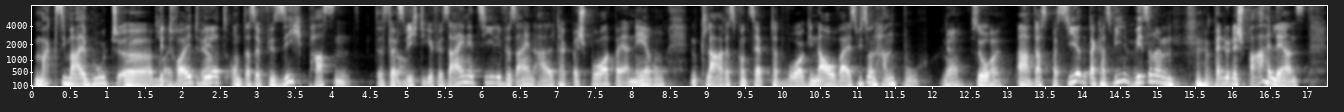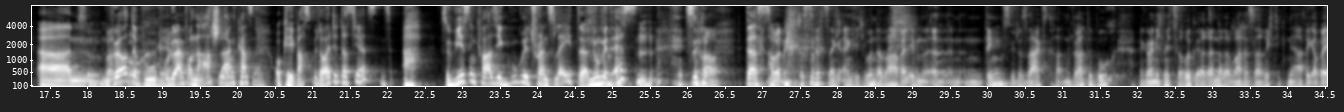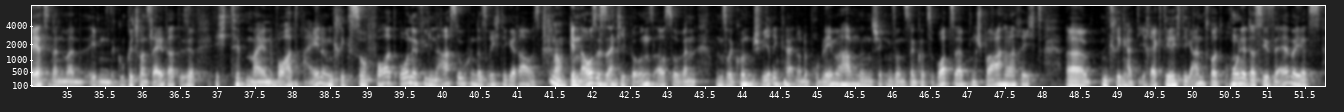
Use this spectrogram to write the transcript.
maximal gut äh, betreut, Betreut wird, ja. und dass er für sich passend, das ist das Genau. Wichtige, für seine Ziele, für seinen Alltag, bei Sport, bei Ernährung, ein klares Konzept hat, wo er genau weiß, wie so ein Handbuch. Ja, So, voll. ah, das passiert und dann kannst du wie, wie so einem, wenn du eine Sprache lernst, äh, ein So ein Wörterbuch, Wörterbuch, wo ja. du einfach nachschlagen kannst, ne? okay, was bedeutet das jetzt? Ah, so wir sind quasi Google Translator, nur mit Essen. So, Genau. Das Aber das trifft es eigentlich wunderbar, weil eben ein, ein, ein Dings, wie du sagst, gerade ein Wörterbuch, wenn ich mich zurückerinnere, war das ja richtig nervig. Aber jetzt, wenn man eben Google Translate hat, ist ja, ich tippe mein Wort ein und kriege sofort ohne viel Nachsuchen das Richtige raus. Genau. Genauso ist es eigentlich bei uns auch so, wenn unsere Kunden Schwierigkeiten oder Probleme haben, dann schicken sie uns eine kurze WhatsApp, eine Sprachnachricht äh, und kriegen halt direkt die richtige Antwort, ohne dass sie selber jetzt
